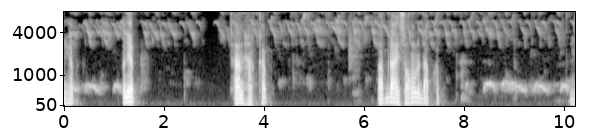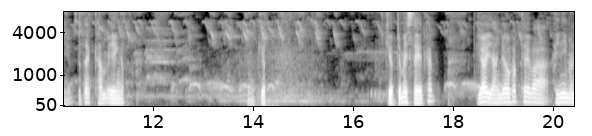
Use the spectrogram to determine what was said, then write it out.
นี่ครับอันเนี้ยชานหักครับ ปรับได้สองระดับครับนี่ครับสเต็กทำเองครับเกือบเกือบจะไม่เสร็จครับเหลืออย่างเดียวครับที่ว่าไอ้นี่มัน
